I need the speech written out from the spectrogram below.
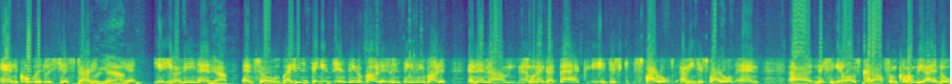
And COVID was just starting Oh, yeah. to hit. You, know what I mean? And Yeah. and so, I didn't think anything about it. I didn't think anything about it. And then um, when I got back, it just spiraled. I mean, just spiraled. And uh, next thing you know, I was cut off from Colombia. I had no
